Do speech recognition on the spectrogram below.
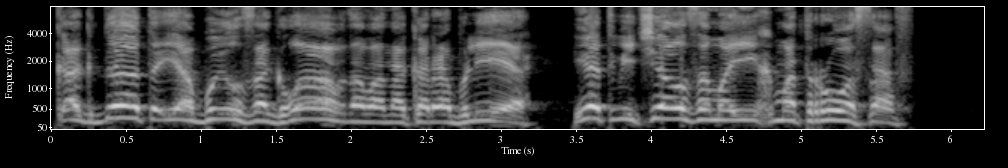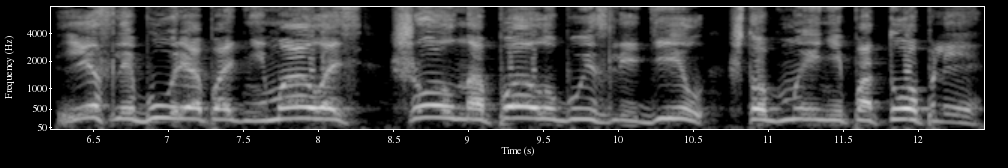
Когда-то я был за главного на корабле и отвечал за моих матросов. Если буря поднималась, шел на палубу и следил, чтоб мы не потопли.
